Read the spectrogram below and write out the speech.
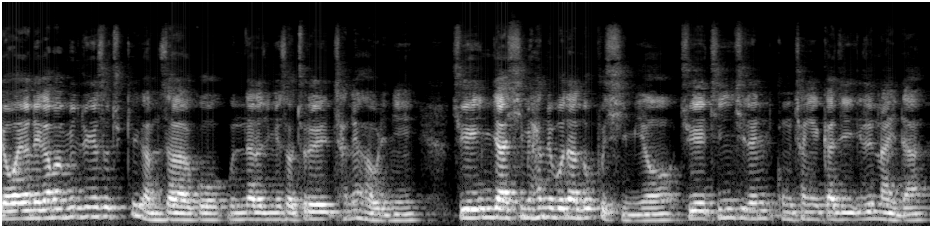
여호와여 내가 만민 중에서 주께 감사하고 문나라 중에서 주를 찬양하오리니 주의 인자심이 하늘보다 높으시며 주의 진실은 공창에까지 이르나이다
